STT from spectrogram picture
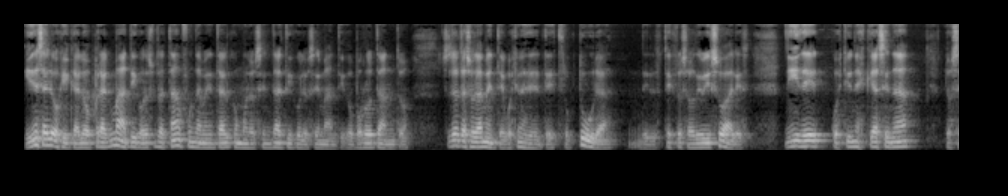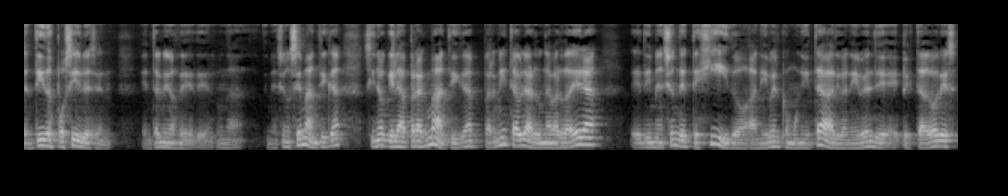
y en esa lógica lo pragmático resulta tan fundamental como lo sintáctico y lo semántico. Por lo tanto, se trata solamente de cuestiones de, estructura de los textos audiovisuales, ni de cuestiones que hacen a los sentidos posibles en, en términos de, una dimensión semántica, sino que la pragmática permite hablar de una verdadera eh, dimensión de tejido a nivel comunitario, a nivel de espectadores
